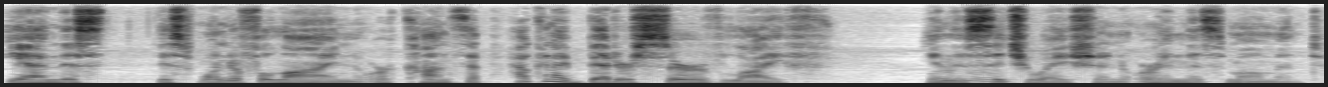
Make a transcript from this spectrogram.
Yeah, and this, this wonderful line or concept how can I better serve life in mm-hmm. this situation or in this moment?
